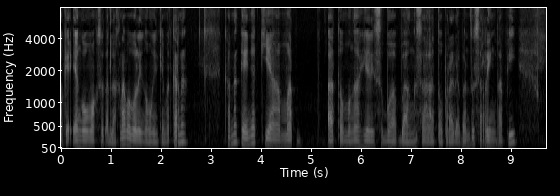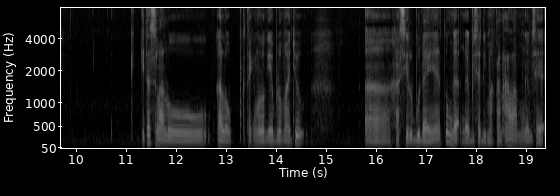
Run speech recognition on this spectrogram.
oke okay, yang gue maksud adalah kenapa gue lagi ngomongin kiamat? Karena karena kayaknya kiamat atau mengakhiri sebuah bangsa atau peradaban tuh sering tapi kita selalu kalau teknologi belum maju uh, hasil budayanya tuh nggak nggak bisa dimakan alam nggak bisa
